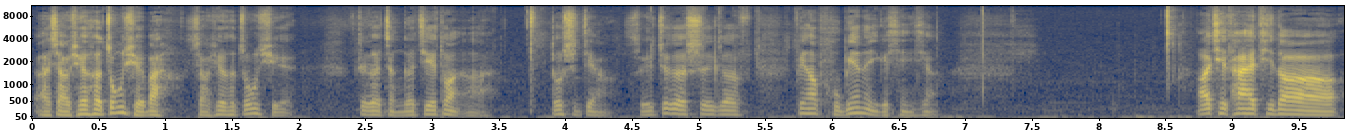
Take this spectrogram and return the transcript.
啊，小学和中学吧，小学和中学这个整个阶段啊，都是这样，所以这个是一个非常普遍的一个现象。而且他还提到，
